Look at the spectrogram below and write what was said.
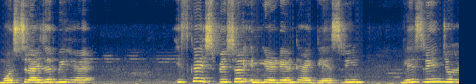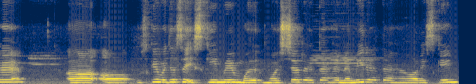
मॉइस्चराइज़र भी है। इसका स्पेशल इंग्रेडिएंट है ग्लेसरीन ग्लेसरीन जो है आ, आ, उसके वजह से स्किन में मॉइस्चर रहता है नमी रहता है और स्किन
